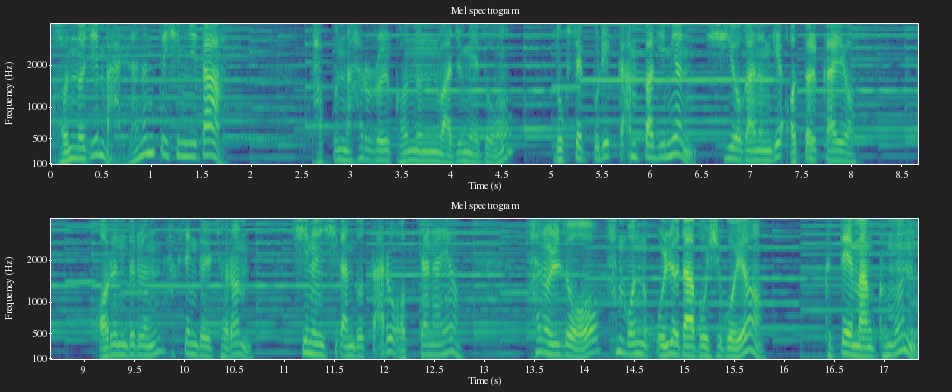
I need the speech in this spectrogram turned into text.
건너지 말라는 뜻입니다. 바쁜 하루를 건너는 와중에도 녹색불이 깜빡이면 쉬어가는 게 어떨까요? 어른들은 학생들처럼 쉬는 시간도 따로 없잖아요. 하늘도 한번 올려다 보시고요. 그때만큼은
